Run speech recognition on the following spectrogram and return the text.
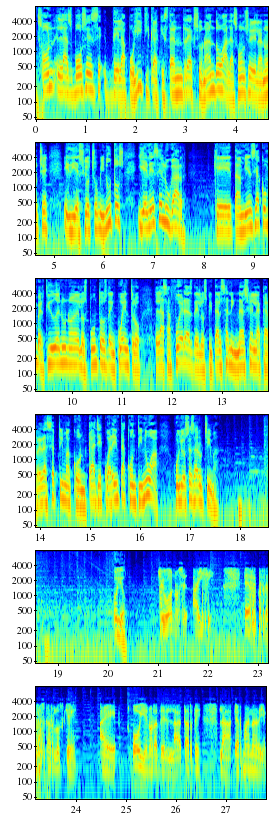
Son las voces de la política que están reaccionando a las 11 de la noche y 18 minutos y en ese lugar que también se ha convertido en uno de los puntos de encuentro, las afueras del Hospital San Ignacio en la carrera séptima con calle 40. Continúa Julio César Uchima. Julio. Sí, bueno, ahí sí. Eh, recordemos, Carlos, que eh, hoy en horas de la tarde la hermana de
